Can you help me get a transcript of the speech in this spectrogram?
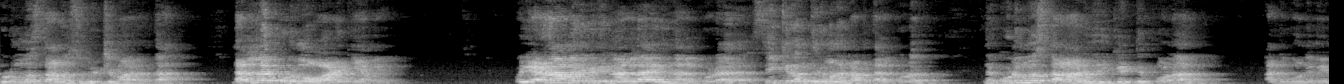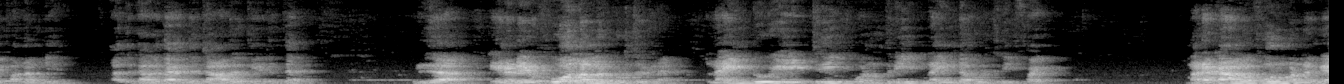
குடும்பஸ்தானம் சுபிட்சமா இருந்தால் நல்ல குடும்ப வாழ்க்கை அமையும். ஏழாம் அதிபதி நல்லா இருந்தால் கூட சீக்கிரம் திருமணம் நடந்தால் கூட இந்த குடும்பஸ்தானாதிபதி கெட்டு போனால் அது ஒண்ணுமே பண்ண முடியாது. அதுக்காக தான் இந்த ஜாதகத்தை எடுத்தேன். என்னுடைய ஃபோன் நம்பர் கொடுத்துருக்கேன் nine two eight three one three nine double three five மறக்காம ஃபோன் பண்ணுங்க.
